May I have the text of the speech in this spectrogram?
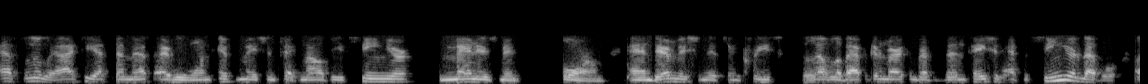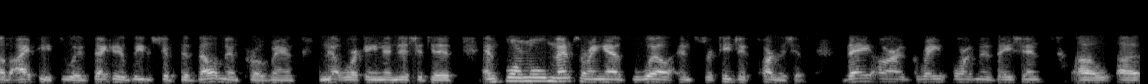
Absolutely. ITSMF, everyone, Information Technology Senior Management Forum. And their mission is to increase the level of African American representation at the senior level of IT through executive leadership development programs, networking initiatives, and formal mentoring as well and strategic partnerships. They are a great organization. Uh, uh,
